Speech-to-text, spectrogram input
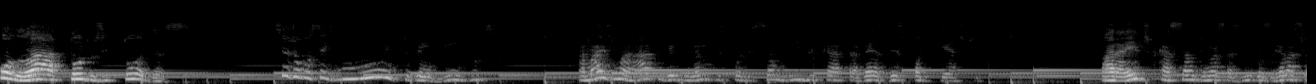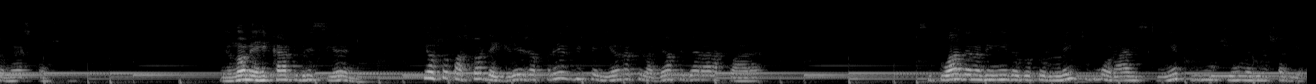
Olá a todos e todas. Sejam vocês muito bem-vindos a mais uma rápida e dinâmica exposição bíblica através desse podcast para a edificação de nossas vidas relacionais com o Senhor. Meu nome é Ricardo Bresciani e eu sou pastor da Igreja Presbiteriana Filadélfia de Araraquara, situada na Avenida Doutor Leite de Moraes, 521, na Vila Xavier.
